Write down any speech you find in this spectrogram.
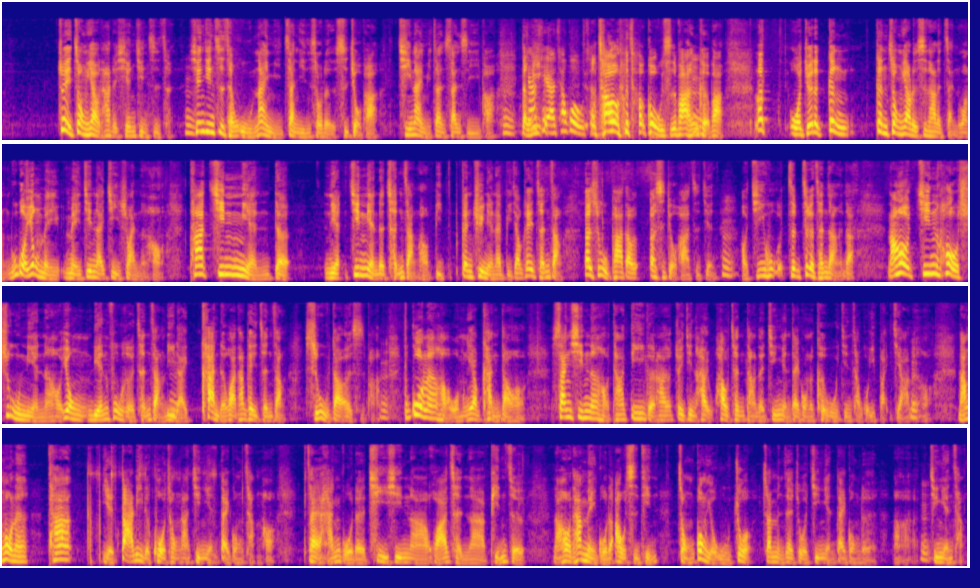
最重要，它的先进制程，先进制程五纳米占营收的十九帕。七纳米占三十一趴，嗯，加起来超过五十，超 超过五十趴，很可怕。那我觉得更更重要的是它的展望。如果用美美金来计算呢，哈，它今年的年今年的成长哈，比跟去年来比较，可以成长二十五趴到二十九趴之间，嗯，哦，几乎这这个成长很大。然后今后数年呢，哈，用年复合成长率来看的话，它可以成长十五到二十趴。不过呢，哈，我们要看到哈，三星呢，哈，它第一个，它最近号号称它的晶圆代工的客户已经超过一百家了，哈。然后呢，它也大力的扩充它晶圆代工厂，哈，在韩国的七星啊、华晨啊、平泽，然后他美国的奥斯汀，总共有五座专门在做晶圆代工的。啊，晶圆厂。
